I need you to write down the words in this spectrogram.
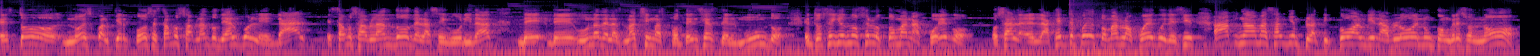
esto no es cualquier cosa, estamos hablando de algo legal, estamos hablando de la seguridad de, una de las máximas potencias del mundo, entonces ellos no se lo toman a juego, o sea, la, la gente puede tomarlo a juego y decir, ah, pues nada más alguien platicó, alguien habló en un Congreso, no,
